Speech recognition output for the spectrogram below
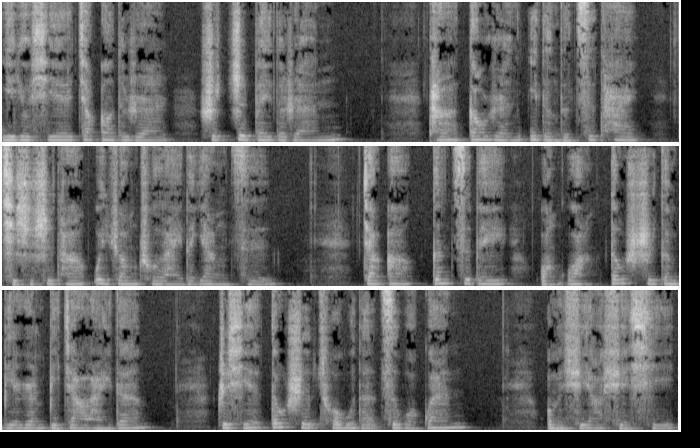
也有些骄傲的人是自卑的人，他高人一等的姿态，其实是他伪装出来的样子。骄傲跟自卑往往都是跟别人比较来的，这些都是错误的自我观。我们需要学习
